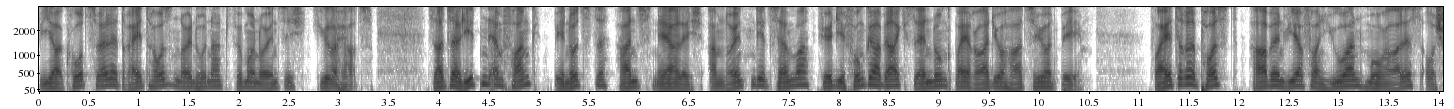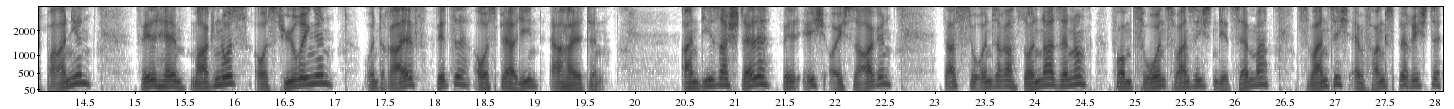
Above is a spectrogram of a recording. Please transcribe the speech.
via Kurzwelle 3995 kHz. Satellitenempfang benutzte Hans Nährlich am 9. Dezember für die Funkerberg-Sendung bei Radio HCJB. Weitere Post haben wir von Juan Morales aus Spanien, Wilhelm Magnus aus Thüringen und Ralf Witte aus Berlin erhalten. An dieser Stelle will ich euch sagen, dass zu unserer Sondersendung vom 22. Dezember 20 Empfangsberichte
